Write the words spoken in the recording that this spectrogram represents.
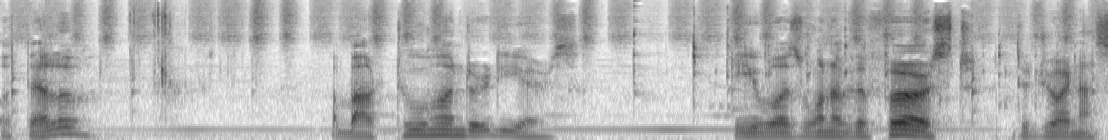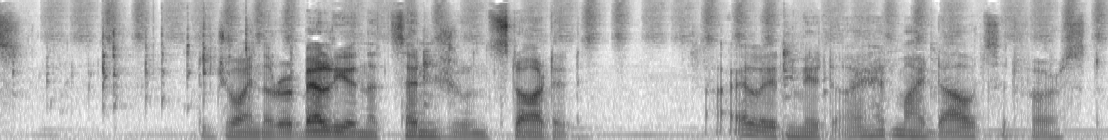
Othello? About 200 years. He was one of the first to join us, to join the rebellion that Senshun started. I'll admit I had my doubts at first.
